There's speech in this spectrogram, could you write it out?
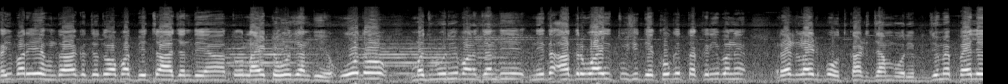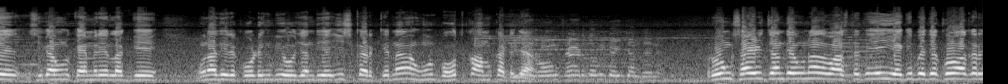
ਕਈ ਵਾਰ ਇਹ ਹੁੰਦਾ ਕਿ ਜਦੋਂ ਆਪਾਂ ਵਿੱਚ ਆ ਜਾਂਦੇ ਆ ਤਾਂ ਲਾਈਟ ਹੋ ਜਾਂਦੀ ਹੈ ਉਹ ਤਾਂ ਮਜਬੂਰੀ ਬਣ ਜਾਂਦੀ ਨਹੀਂ ਤਾਂ ਅਦਰਵਾਈਜ਼ ਤੁਸੀਂ ਦੇਖੋਗੇ ਤਕਰੀਬਨ ਰੈੱਡ ਲਾਈਟ ਬਹੁਤ ਘੱਟ ਜੰਮ ਹੋ ਰਹੀ ਹੈ। ਜਿਵੇਂ ਪਹਿਲੇ ਸੀਗਾ ਹੁਣ ਕੈਮਰੇ ਲੱਗੇ ਉਹਨਾਂ ਦੀ ਰਿਕਾਰਡਿੰਗ ਵੀ ਹੋ ਜਾਂਦੀ ਹੈ ਇਸ ਕਰਕੇ ਨਾ ਹੁਣ ਬਹੁਤ ਕੰਮ ਘਟ ਗਿਆ। ਰੋਂਗ ਸਾਈਡ ਤੋਂ ਵੀ ਕਈ ਜਾਂਦੇ ਨੇ। ਰੋਂਗ ਸਾਈਡ ਜਾਂਦੇ ਉਹਨਾਂ ਵਾਸਤੇ ਤੇ ਇਹੀ ਹੈ ਕਿ ਵੀ ਦੇਖੋ ਅਗਰ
